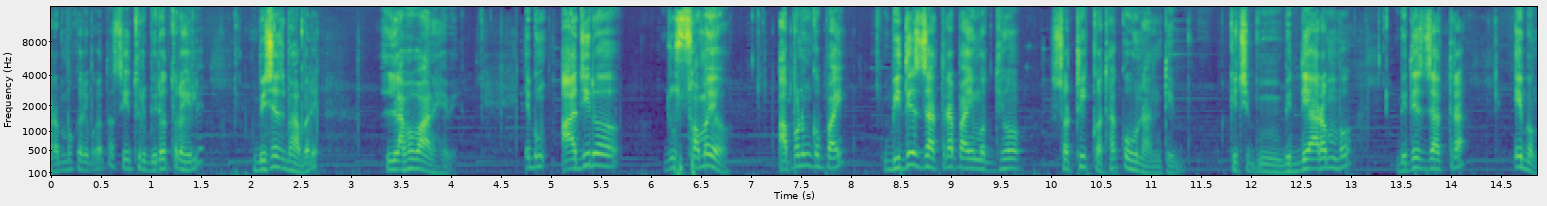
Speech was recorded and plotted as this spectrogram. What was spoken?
ଆରମ୍ଭ କରିବା କଥା ସେଇଥିରୁ ବିରତ ରହିଲେ ବିଶେଷ ଭାବରେ ଲାଭବାନ ହେବେ ଏବଂ ଆଜିର ଯେଉଁ ସମୟ ଆପଣଙ୍କ ପାଇଁ ବିଦେଶ ଯାତ୍ରା ପାଇଁ ମଧ୍ୟ ସଠିକ୍ କଥା କହୁନାହାନ୍ତି କିଛି ବିଦ୍ୟା ଆରମ୍ଭ ବିଦେଶ ଯାତ୍ରା ଏବଂ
